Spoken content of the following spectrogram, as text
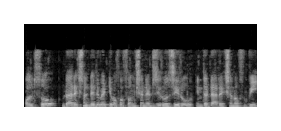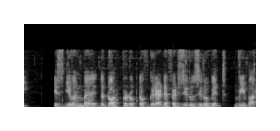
also directional derivative of a function at 0 0 in the direction of v is given by the dot product of grad f at 0 0 with v bar.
